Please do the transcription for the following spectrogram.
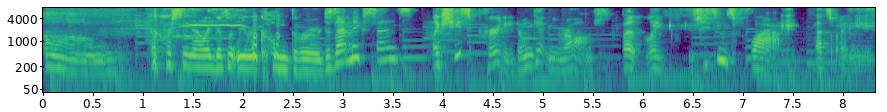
um her personality doesn't really come through. Does that make sense? Like she's pretty, don't get me wrong, but like she seems flat. That's what I mean.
